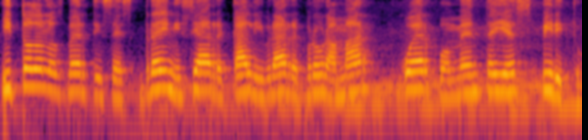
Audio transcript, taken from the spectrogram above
Y todos los vértices, reiniciar, recalibrar, reprogramar cuerpo, mente y espíritu.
